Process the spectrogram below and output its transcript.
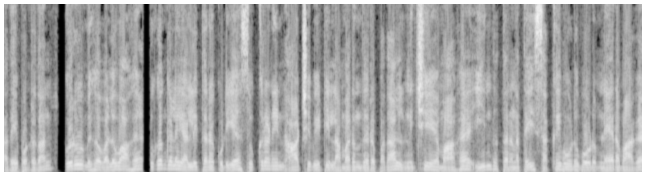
அதே போன்றுதான் குரு மிக வலுவாக சுகங்களை அள்ளித்தரக்கூடிய சுக்கிரனின் ஆட்சி வீட்டில் அமர்ந்திருப்பதால் நிச்சயமாக இந்த தருணத்தை சக்கை போடு போடும் நேரமாக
